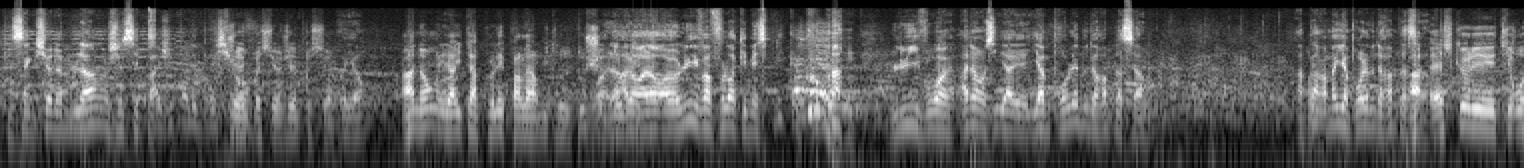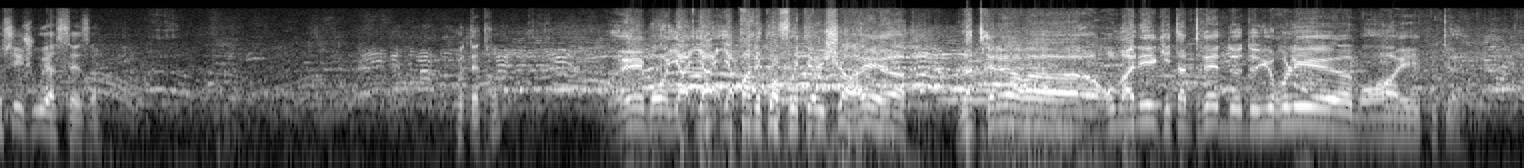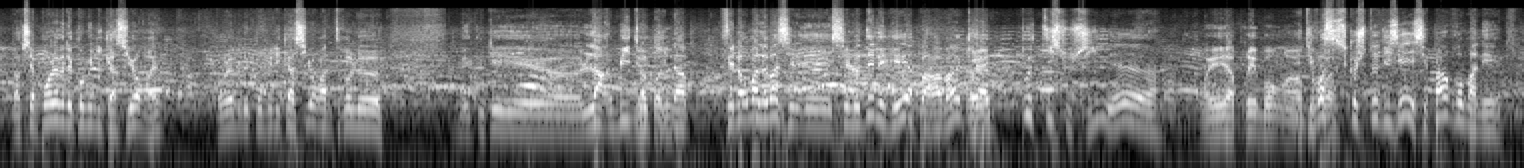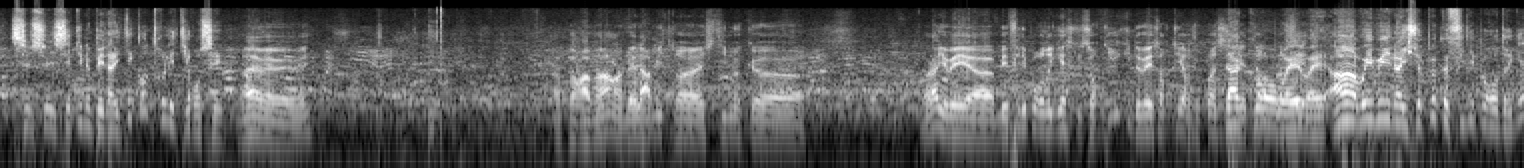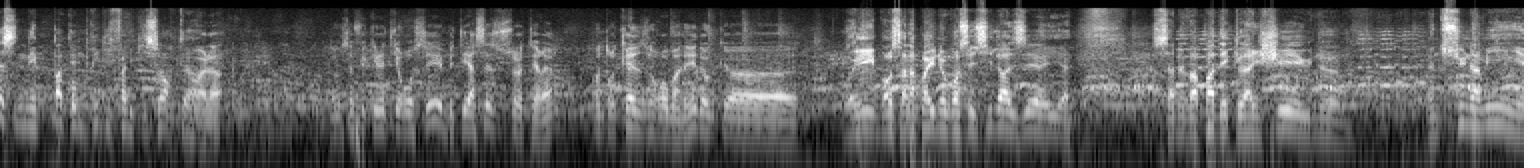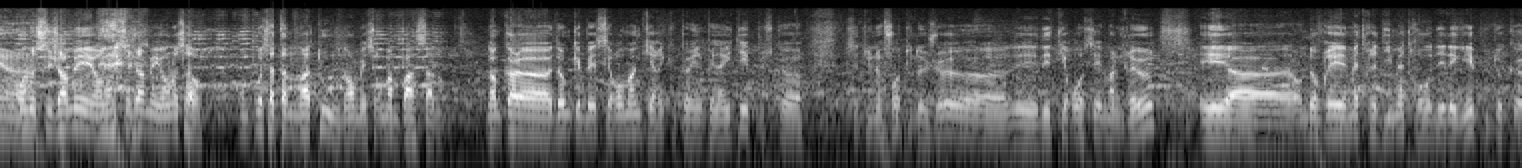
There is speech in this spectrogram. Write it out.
Qu'il sanctionne un blanc? Je ne sais pas, j'ai pas l'impression. J'ai l'impression, j'ai l'impression. Voyons. Ah non, il a été appelé par l'arbitre de touche. alors, alors, lui, il va falloir qu'il m'explique comment lui il voit. Ah non, il y, a, un problème de remplaçant. Apparemment, il y a un problème de remplaçant. Ah, est-ce que les tirossés jouaient à 16 Peut-être. Oui, bon, il n'y a, pas de quoi fouetter un chat. Hein, euh l'entraîneur euh, romané qui est en train de, hurler. Euh, bon, écoute. Euh, donc c'est un problème de communication. Hein. Problème de communication entre le. écoutez, l'arbitre qui n'a. Fait normalement, c'est le délégué apparemment qui a un petit souci. Hein. Oui, après, bon. Et tu vois, c'est ce que je te disais, c'est pas un romané. C'est une pénalité contre les. Ouais, ouais, ouais, ouais. Apparemment, eh l'arbitre estime que. Voilà, il y avait euh, Philippe Rodriguez qui est sorti, qui devait sortir, je pense. D'accord, oui, oui. Ah oui, oui, non, il se peut que Philippe Rodriguez n'ait pas compris qu'il fallait qu'il sorte. Voilà. Donc ça fait qu'il est tir au C, BT à 16 sur le terrain, contre 15 Romanais. Donc, euh, oui, bon, ça n'a pas une grosse incidence. Hein. Ça ne va pas déclencher une, un tsunami. Euh. On ne sait jamais, on ne sait jamais, on le sait. On peut s'attendre à tout, non, mais sûrement pas à ça, non. Donc, euh, donc eh c'est Roman qui a récupéré une pénalité puisque c'est une faute de jeu euh, des, tirs au C malgré eux. Et euh, on devrait mettre 10 mètres au délégué plutôt que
